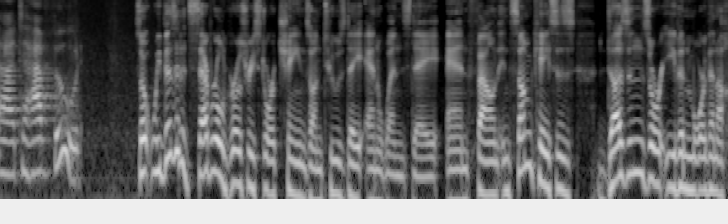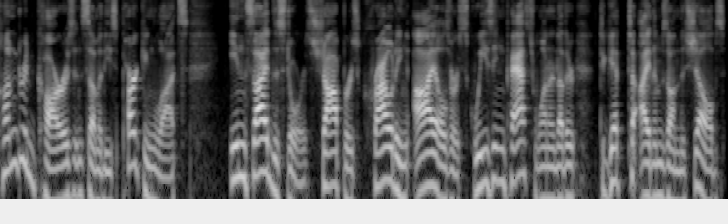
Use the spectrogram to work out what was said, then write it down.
uh, to have food So, we visited several grocery store chains on Tuesday and Wednesday and found in some cases dozens or even more than a hundred cars in some of these parking lots. Inside the stores, shoppers crowding aisles or squeezing past one another to get to items on the shelves.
